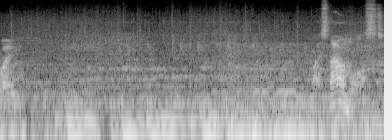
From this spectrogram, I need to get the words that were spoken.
Wait. Now I'm lost.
